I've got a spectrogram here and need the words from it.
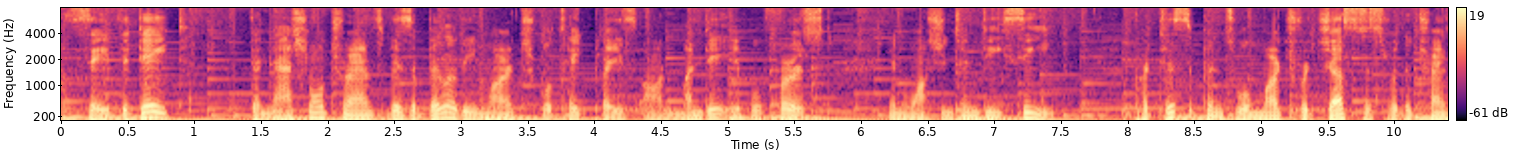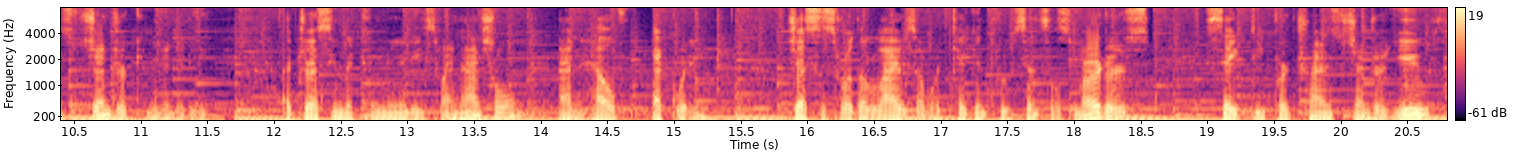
Save the date. The National Trans Visibility March will take place on Monday, April 1st in Washington, D.C. Participants will march for justice for the transgender community, addressing the community's financial and health equity, justice for the lives that were taken through senseless murders, safety for transgender youth,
